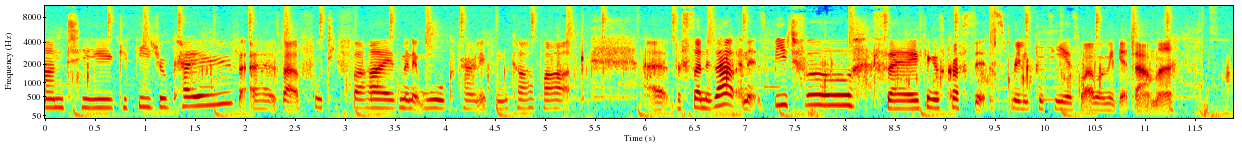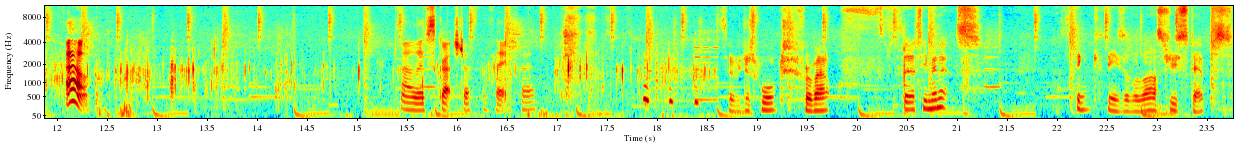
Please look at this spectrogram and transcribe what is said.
Down to Cathedral Cove. Uh, it's about a 45 minute walk apparently from the car park. Uh, the sun is out and it's beautiful, so fingers crossed it's really pretty as well when we get down there. Oh! Oh, they've scratched off the fake there. so we just walked for about 30 minutes. I think these are the last few steps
